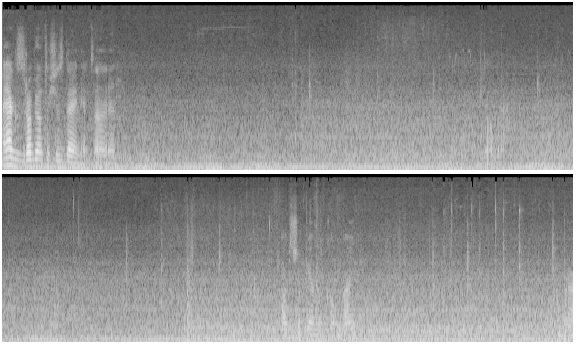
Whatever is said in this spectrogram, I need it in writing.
A jak zrobią, to się zdejmie, to nie? Dobra. Otrzepiamy kombajn. Dobra.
